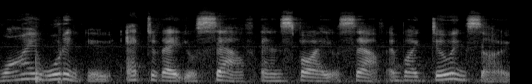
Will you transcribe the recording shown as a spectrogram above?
why wouldn't you activate yourself and inspire yourself? And by doing so,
